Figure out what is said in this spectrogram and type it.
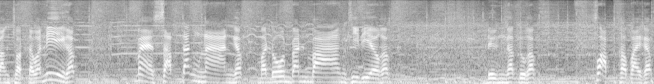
บางช็อตแต่ว่านี่ครับแม่สับตั้งนานครับ มาโดนบางๆทีเดียวครับ ดึงครับดูครับฟับเข้าไปครับ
